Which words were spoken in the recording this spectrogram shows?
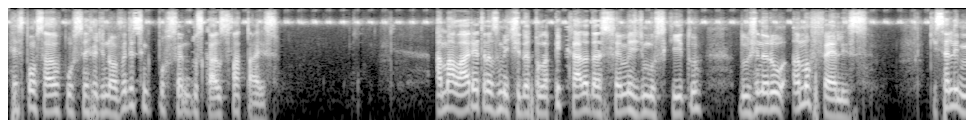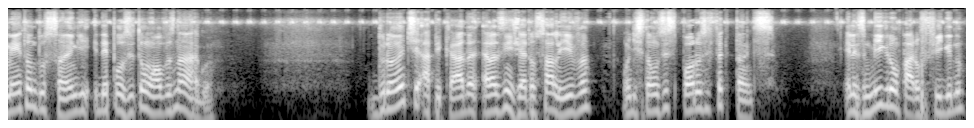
responsável por cerca de 95% dos casos fatais. A malária é transmitida pela picada das fêmeas de mosquito do gênero Anopheles, que se alimentam do sangue e depositam ovos na água. Durante a picada, elas injetam saliva, onde estão os esporos infectantes. Eles migram para o fígado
